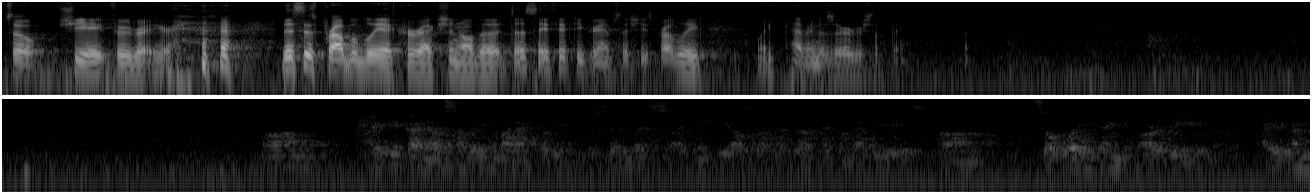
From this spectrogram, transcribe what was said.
So she ate food right here. this is probably a correction, although it does say 50 grams, so she's probably like having dessert or something. Um, I think I know somebody who might actually be interested in this. I think he also has uh, type 1 diabetes. Um, so what do you think are the, I, I'm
